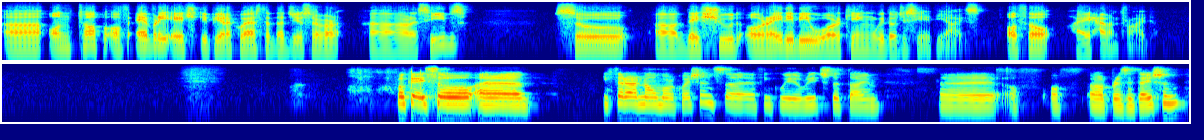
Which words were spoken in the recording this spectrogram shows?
uh, on top of every HTTP request that the GeoServer uh, receives. So uh, they should already be working with OGC APIs, although I haven't tried. Okay, so uh, if there are no more questions, uh, I think we reached the time uh, of, of our presentation.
